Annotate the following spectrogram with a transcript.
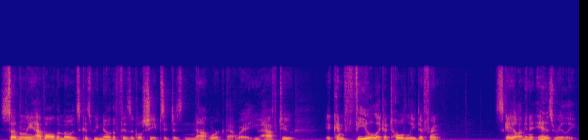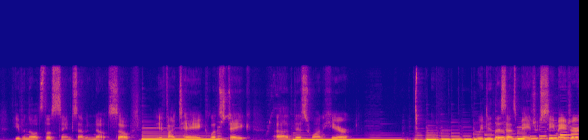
suddenly have all the modes because we know the physical shapes. It does not work that way. You have to, it can feel like a totally different scale. I mean, it is really, even though it's those same seven notes. So if I take, let's take uh, this one here. We did this as major, C major.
